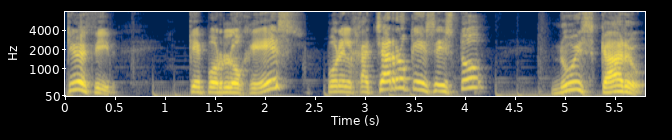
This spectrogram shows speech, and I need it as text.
quiero decir que por lo que es, por el cacharro que es esto, no es caro.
